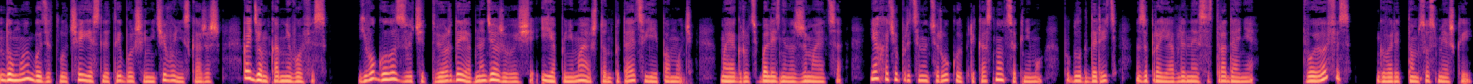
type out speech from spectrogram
«Думаю, будет лучше, если ты больше ничего не скажешь. Пойдем ко мне в офис». Его голос звучит твердо и обнадеживающе, и я понимаю, что он пытается ей помочь. Моя грудь болезненно сжимается. Я хочу протянуть руку и прикоснуться к нему, поблагодарить за проявленное сострадание. «Твой офис?» — говорит Том с усмешкой.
